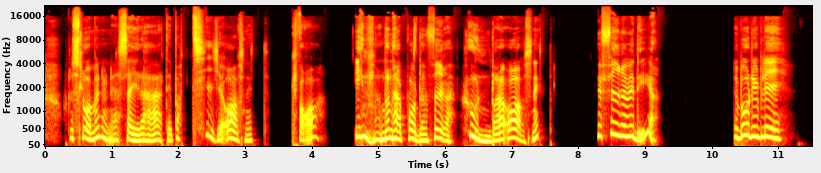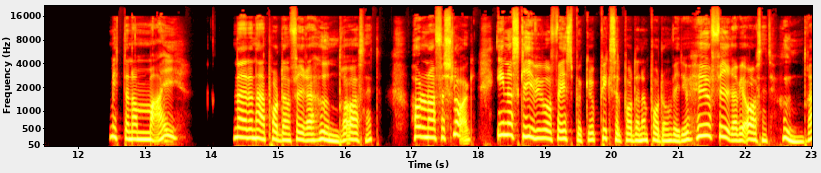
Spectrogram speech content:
Och det slår mig nu när jag säger det här att det är bara 10 avsnitt kvar innan den här podden firar 100 avsnitt. Hur firar vi det? Det borde ju bli mitten av maj när den här podden firar 100 avsnitt. Har du några förslag? In och skriv i vår Facebookgrupp Pixelpodden en podd om video. Hur firar vi avsnitt 100?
